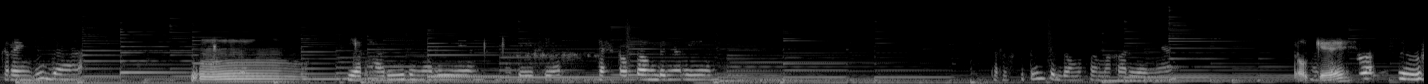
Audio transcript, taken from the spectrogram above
keren juga Hmm. tiap hari dengerin nanti tiap tes kosong dengerin terus kepincut dong sama karyanya Oke. Tuh,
